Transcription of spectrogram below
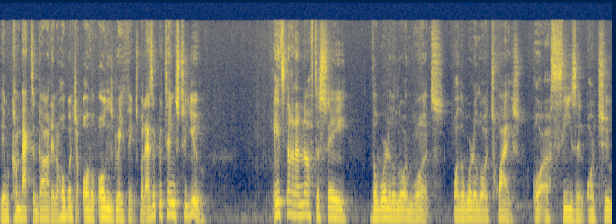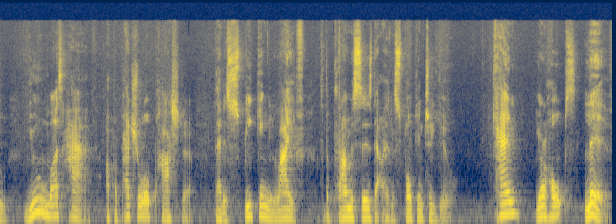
they would come back to God, and a whole bunch of all, all these great things. But as it pertains to you, it's not enough to say the word of the Lord once, or the word of the Lord twice, or a season or two. You must have a perpetual posture that is speaking life to the promises that have been spoken to you. Can your hopes live?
